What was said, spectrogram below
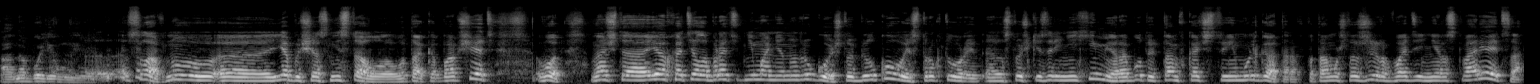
а она более умная. Слав, ну я бы сейчас не стал вот так обобщать. Вот, значит, я хотел обратить внимание на другое, что белковые структуры с точки зрения химии работают там в качестве эмульгатора факторов, потому что жир в воде не растворяется,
